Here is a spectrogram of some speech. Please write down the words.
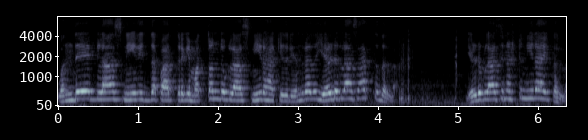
ಒಂದೇ ಗ್ಲಾಸ್ ನೀರಿದ್ದ ಪಾತ್ರೆಗೆ ಮತ್ತೊಂದು ಗ್ಲಾಸ್ ನೀರು ಹಾಕಿದ್ರಿ ಅಂದರೆ ಅದು ಎರಡು ಗ್ಲಾಸ್ ಆಗ್ತದಲ್ಲ. ಎರಡು ಗ್ಲಾಸಿನಷ್ಟು ನೀರಾಯ್ತಲ್ಲ.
